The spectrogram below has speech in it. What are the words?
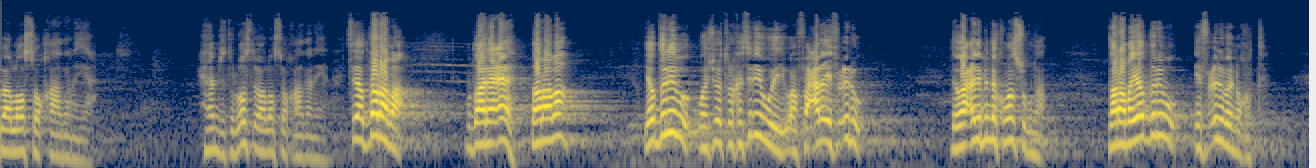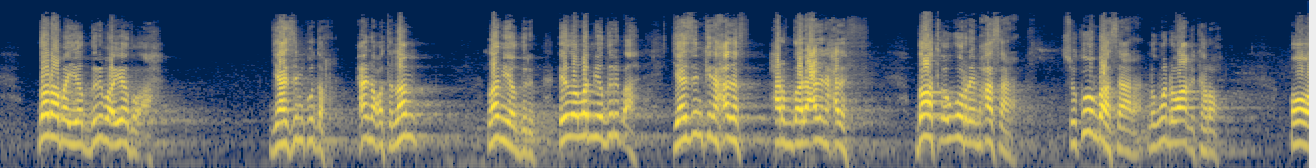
baa loo soo qaadanaya hamzat lwasli baa loo soo qaadanaya. Sida daraba mudaaricee daraba yadribu waa shuratulkasrihi weeye waa facala yafcilu dawaacidi midna kuma sugnaa daraba yadribu yafcilu bay noqotay. Daraba yadribu iyadoo ah jaazim ku dar. Maxay noqotay lam lam yadrib. Iyadoo lam yadrib ah jaazimkiina xadaf xarf mudaaricadina xadaf. Daadka ugu horey maxaa saaran sukuun baa saaran laguma dhawaaqi karo. Oo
